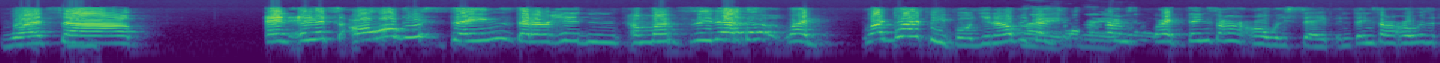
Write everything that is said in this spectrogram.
What's up? And and it's all these things that are hidden amongst you know, like like black people, you know, because Right, right. like things aren't always safe and things aren't always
